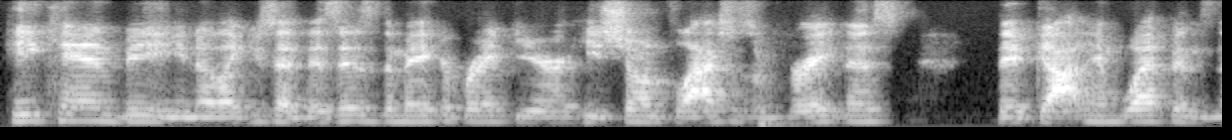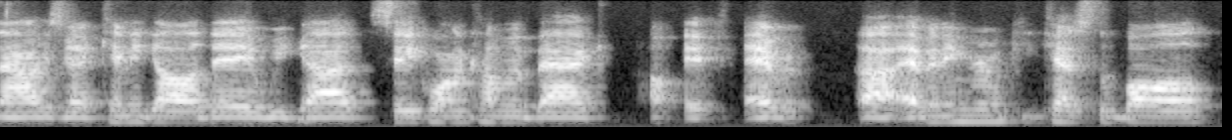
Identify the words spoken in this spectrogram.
he can be? You know, like you said, this is the make or break year. He's shown flashes of greatness. They've got him weapons now. He's got Kenny Golladay. We got Saquon coming back. Uh, if ever, uh, Evan Engram can catch the ball,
